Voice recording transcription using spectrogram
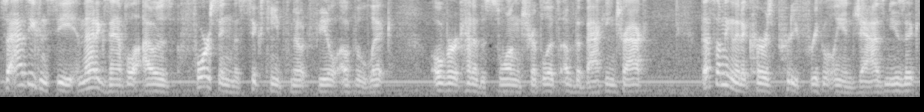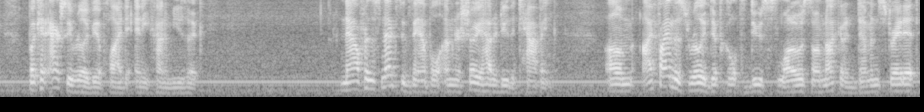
So as you can see, in that example, I was forcing the 16th note feel of the lick over kind of the swung triplets of the backing track that's something that occurs pretty frequently in jazz music, but can actually really be applied to any kind of music. Now for this next example, I'm going to show you how to do the tapping. Um, I find this really difficult to do slow, so I'm not going to demonstrate it,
